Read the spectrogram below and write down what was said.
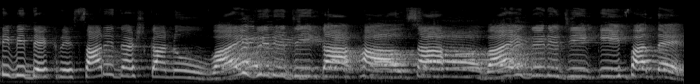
ਟੀਵੀ ਦੇਖ ਰਹੇ ਸਾਰੇ ਦਰਸ਼ਕਾਂ ਨੂੰ। ਵਾਹਿਗੁਰੂ ਜੀ ਕਾ ਖਾਲਸਾ ਵਾਹਿਗੁਰੂ ਜੀ ਕੀ ਫਤਿਹ।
